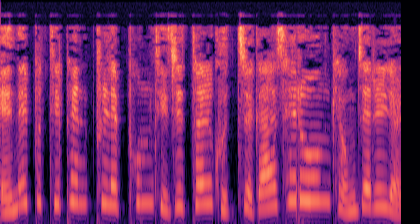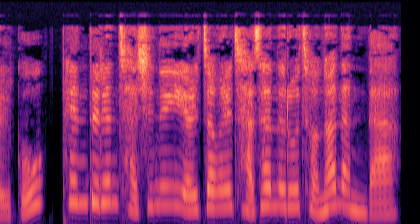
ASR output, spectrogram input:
NFT 팬 플랫폼 디지털 굿즈가 새로운 경제를 열고 팬들은 자신의 열정을 자산으로 전환한다.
